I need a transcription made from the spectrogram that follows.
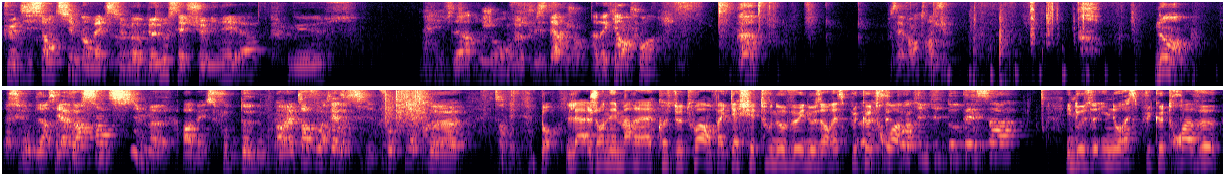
Que 10 centimes. Non, mais elle se moque de nous, cette cheminée là. Plus d'argent. On veut plus d'argent. Avec un point. Vous avez entendu? Non Il y a combien Il y a cette 20 fois-ci? centimes Ah, mais ils se foutent de nous. En même temps, faut peut-être. Faut peut-être. euh, Attendez. Bon, là, j'en ai marre là, à cause de toi. On va gâcher tous nos vœux. Il nous en reste plus que Ouais, 3. C'est toi qui me dis de noter ça Il nous, il nous reste plus que 3 vœux.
